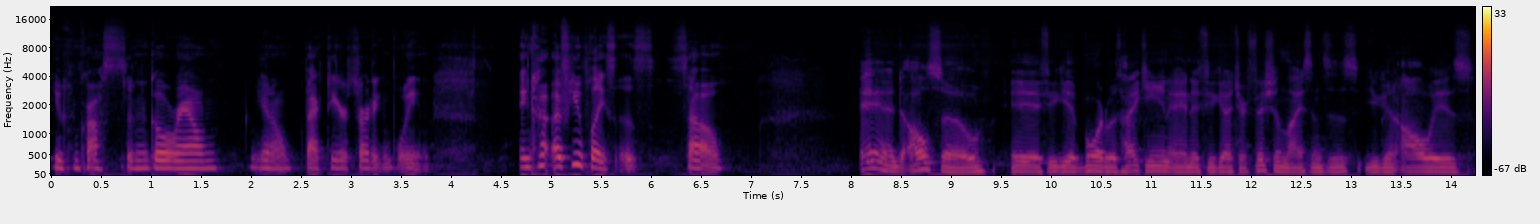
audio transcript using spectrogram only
you can cross and go around. You know, back to your starting point in a few places. So And also, if you get bored with hiking and if you got your fishing licenses, you can always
